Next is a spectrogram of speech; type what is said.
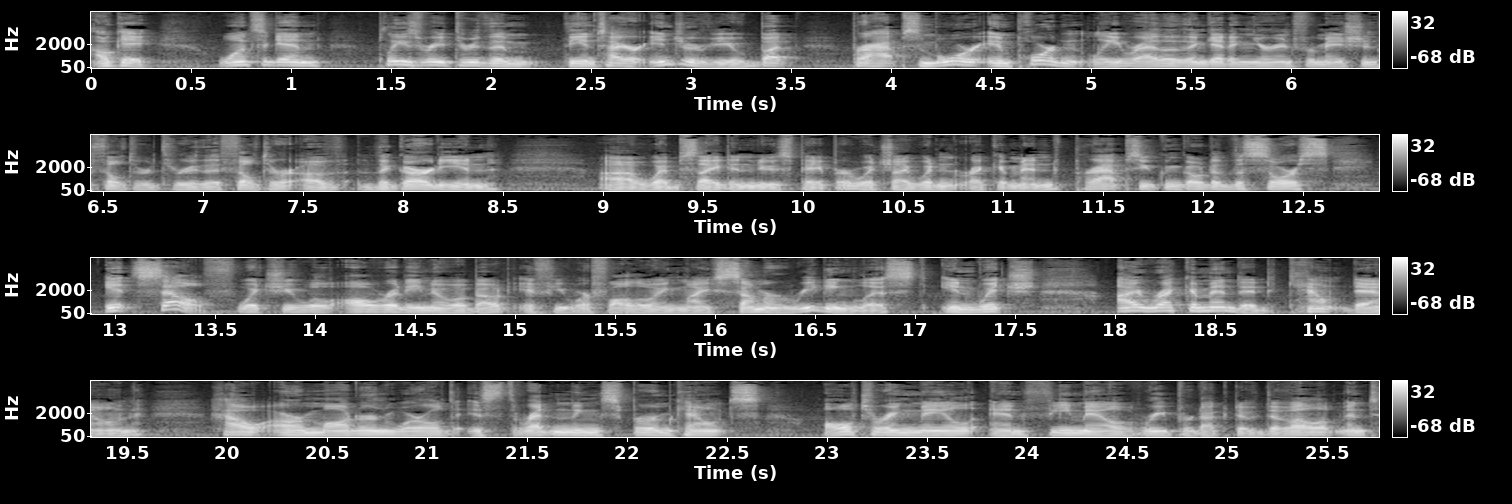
Okay, once again, please read through the, the entire interview, but Perhaps more importantly, rather than getting your information filtered through the filter of The Guardian uh, website and newspaper, which I wouldn't recommend, perhaps you can go to the source itself, which you will already know about if you were following my summer reading list, in which I recommended Countdown How Our Modern World is Threatening Sperm Counts, Altering Male and Female Reproductive Development,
